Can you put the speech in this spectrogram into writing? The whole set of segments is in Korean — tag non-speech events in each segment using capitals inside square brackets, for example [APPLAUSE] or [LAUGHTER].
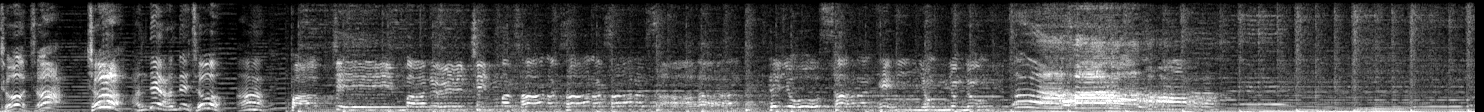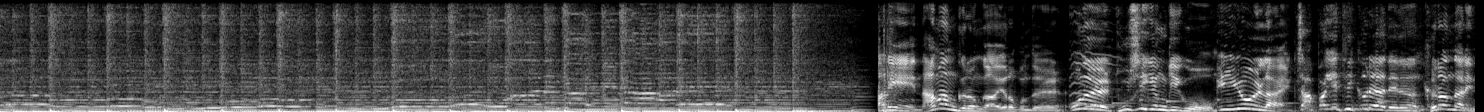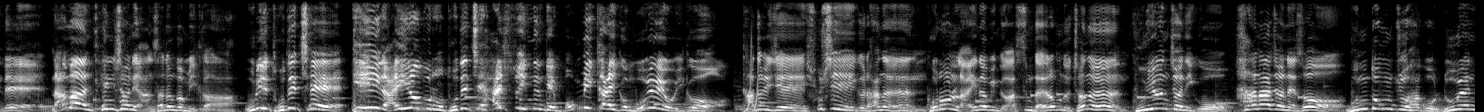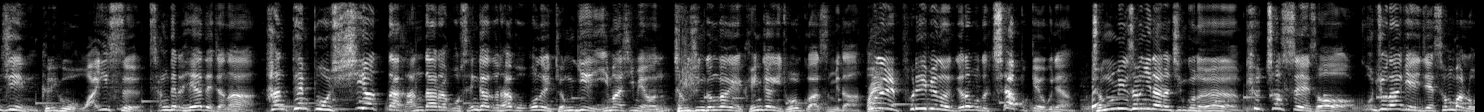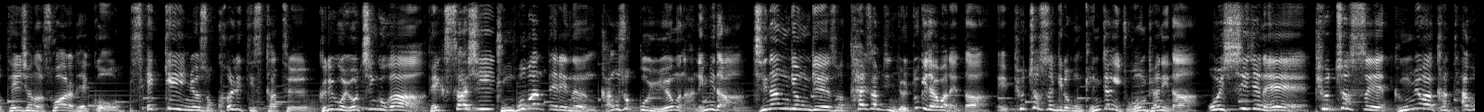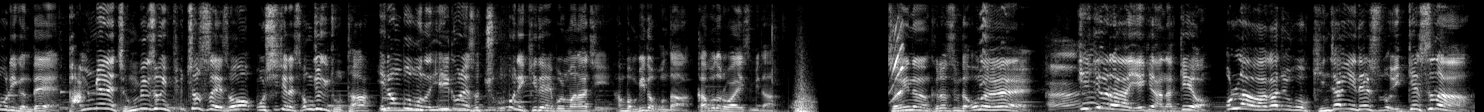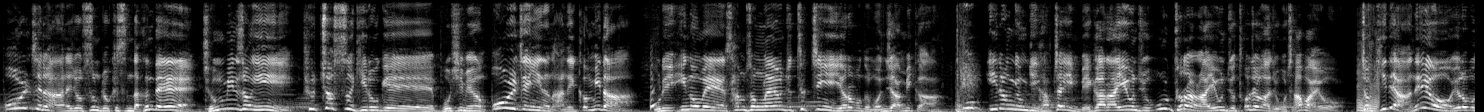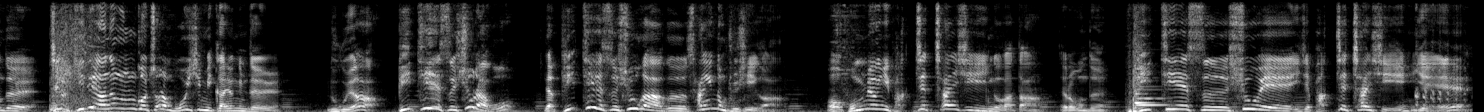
저 저 저 안 돼 안 돼 저 아. 밥집 마늘 집만 사랑 사랑 사랑 사랑 해요 사랑해 용용용. 아! 아니 나만 그런가 여러분들? 오늘 2시 경기고 일요일날 짜파게티 끓여야 되는 그런 날인데 나만 텐션이 안 사는 겁니까? 우리 도대체 이 라인업으로 도대체 할 수 있는 게 뭡니까? 이거 뭐예요 이거 다들 이제 휴식을 하는 그런 라인업인 것 같습니다. 여러분들 저는 9연전이고 하나전에서 문동주하고 루현진 그리고 와이스 상대를 해야 되잖아. 한 템포 쉬었다 간다라고 생각을 하고 오늘 경기에 임하시면 정신 건강에 굉장히 좋을 것 같습니다. 오늘 프리뷰는 여러분들 치아 볼게요 그냥. 정민성이라는 친구는 퓨처스에서 꾸준하게 이제 선발 로테이션을 소화를 했고 3게임 연속 퀄리티 스타트. 그리고 요 친구가 140 중후반 때리는 강속구 유형은 아닙니다. 지난 경기에서 탈삼진 12개 잡아냈다. 예, 퓨처스 기록은 굉장히 좋은 편이다. 올 시즌에 퓨처스의 극명확한 타구 리그인데 반면에 정민성이 퓨처스에서 올 시즌에 성적이 좋다? 이런 부분은 1군에서 충분히 기대해 볼 만하지. 한번 믿어본다. 가보도록 하겠습니다 저희는 그렇습니다. 오늘 이겨라 얘기 안 할게요. 올라와가지고 긴장이 될 수도 있겠으나 볼질은 안 해줬으면 좋겠습니다. 근데 정민성이 퓨처스 기록에 보시면 볼쟁이는 아닐 겁니다. 우리 이놈의 삼성 라이온즈 특징이 여러분들 뭔지 압니까? 꼭 이런 경기 갑자기 메가 라이온즈, 울트라 라이온즈 터져가지고 잡아요. 저 기대 안 해요, 여러분들. 지금 기대 안 하는 것처럼 보이십니까, 형님들? 누구야? BTS 슈라고? 야, BTS 슈가 그 상인동 출시가. 어 본명이 박재찬 씨인 것 같다 여러분들. BTS 슈의 이제 박재찬 씨예.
